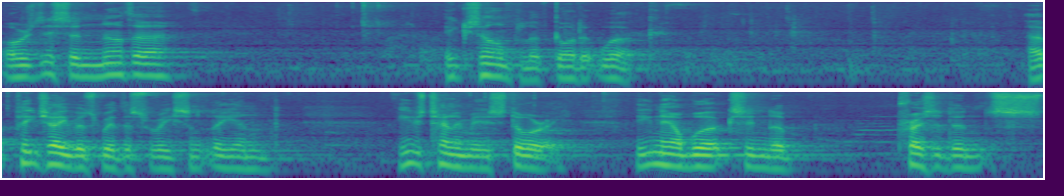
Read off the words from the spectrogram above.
Or is this another example of God at work? Uh, PJ was with us recently and he was telling me a story. He now works in the president's,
